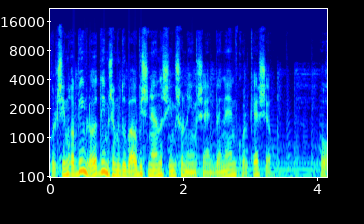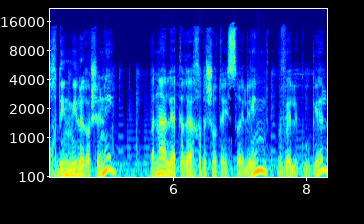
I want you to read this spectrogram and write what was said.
גולשים רבים לא יודעים שמדובר בשני אנשים שונים שאין ביניהם כל קשר. עורך דין מילר השני פנה לאתרי החדשות הישראלים ולגוגל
